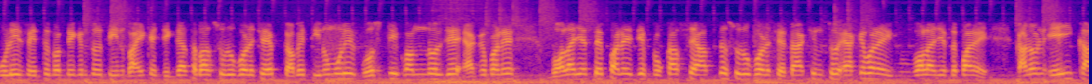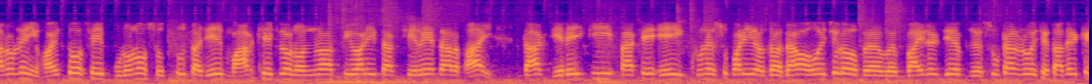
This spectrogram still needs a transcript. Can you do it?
পুলিশ ইতিমধ্যে কিন্তু তিন ভাইকে জিজ্ঞাসাবাদ শুরু করেছে। তবে তৃণমূলের গোষ্ঠী কন্দল যে একেবারে বলা যেতে পারে যে প্রকাশ্যে আসতে শুরু করেছে, তা কিন্তু একেবারে বলা যেতে পারে। কারণ এই কারণেই হয়তো সেই পুরনো শত্রুতা যে মার খেয়েছিল নরেন্দ্রনাথ তিওয়ারি, তার ছেলে, তার ভাই, তার জেরেই কি তাকে এই খুনের সুপারি দেওয়া হয়েছিল? বাইরের যে শুটার রয়েছে তাদেরকে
